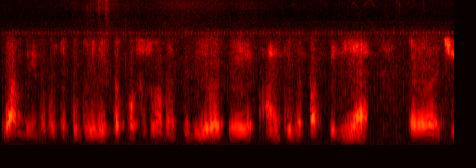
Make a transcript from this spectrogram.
Guardi, da questo punto di vista posso solamente dire che anche da parte mia eh, ci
